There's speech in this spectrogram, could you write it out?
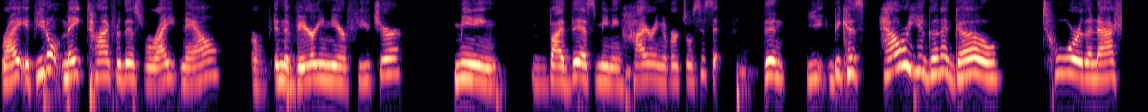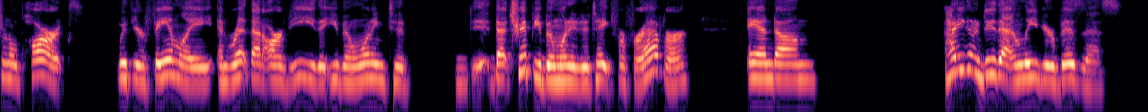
right? If you don't make time for this right now or in the very near future, meaning by this, meaning hiring a virtual assistant, then you, because how are you going to go tour the national parks with your family and rent that RV that you've been wanting to, that trip you've been wanting to take for forever? And, um, how are you going to do that and leave your business?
